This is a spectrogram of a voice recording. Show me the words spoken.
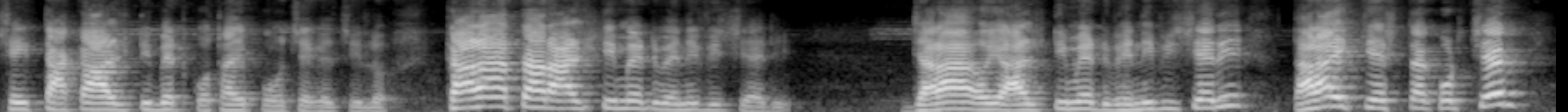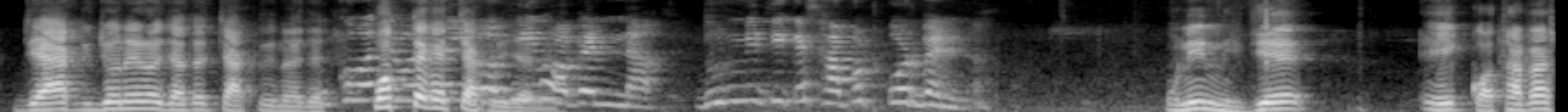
সেই টাকা আলটিমেট কোথায় পৌঁছে গেছিল। কারা তার আলটিমেট বেনিফিশিয়ারি যারা ওই আলটিমেট বেনিফিশিয়ারি তারাই চেষ্টা করছেন যে একজনেরও যাতে চাকরি না যায়। প্রত্যেকের চাকরি যাবে হবেন না। দুর্নীতিকে সাপোর্ট করবেন না। উনি নিজে এই কথাটা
